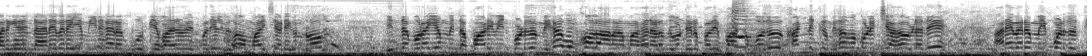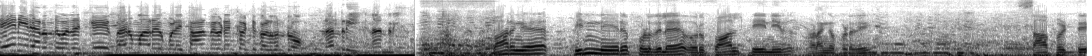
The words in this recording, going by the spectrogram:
வருகின்ற அனைவரையும் இருகரம் கூப்பி வரவேற்பதில் மிகவும் மகிழ்ச்சி அடைகின்றோம். இந்த முறையும் இந்த பாடுமீன் பொழுது மிகவும் கோலாகலமாக நடந்து கொண்டிருப்பதை பார்க்கும்போது கண்ணுக்கு மிகவும் குளிர்ச்சியாக உள்ளது. அனைவரும் இப்பொழுது தேநீர் அருந்துவதற்கு வருமாறு உங்களை தாழ்மையுடன் கேட்டுக்கொள்கின்றோம். நன்றி நன்றி. பாருங்க பின் நேர பொழுதுல ஒரு பால் தேநீர் வழங்கப்படுது. சாப்பிட்டு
